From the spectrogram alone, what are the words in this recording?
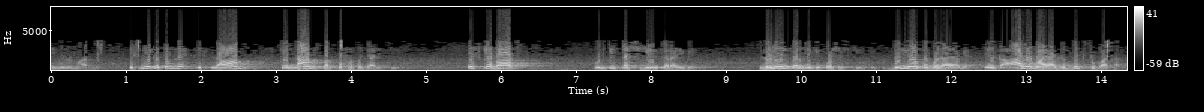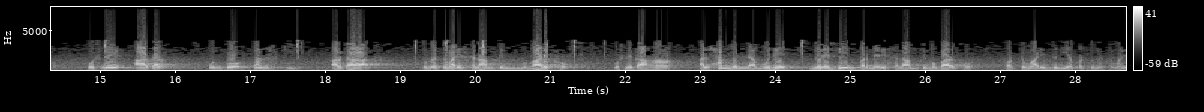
سینے میں مار دیں اس لیے کہ تم نے اسلام کے نام پر کفر کو جاری کیا۔ اس کے بعد ان کی تشہیر کرائی گئی۔ ذلیل کرنے کی کوشش کی گئی۔ دنیا کو بلایا گیا۔ ایک عالم آیا جو بک چکا تھا۔ اس نے آ کر ان کو تنس کی اور کہا، تمہیں تمہاری سلامتی مبارک ہو۔ اس نے کہا ہاں الحمد مجھے میرے دین پر میری سلامتی مبارک ہو اور تمہاری دنیا پر تمہیں تمہاری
